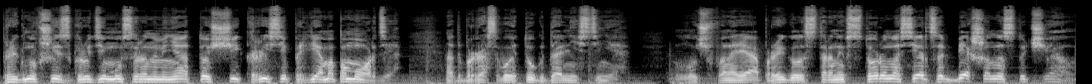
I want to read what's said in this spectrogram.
прыгнувший с груди мусора на меня тощей крысе прямо по морде, отбрасывая ту к дальней стене. Луч фонаря прыгал из стороны в сторону, а сердце бешено стучало,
